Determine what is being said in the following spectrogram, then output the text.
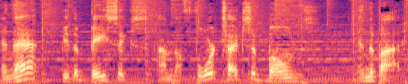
And that be the basics on the four types of bones in the body.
